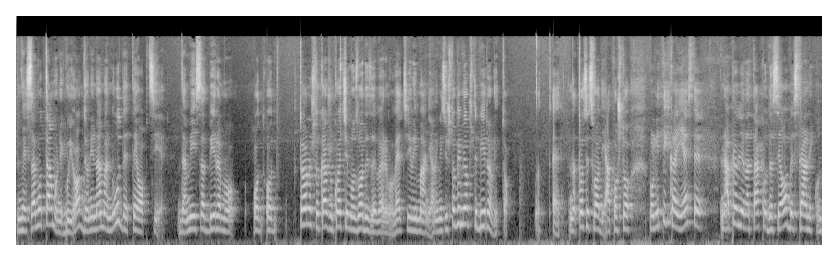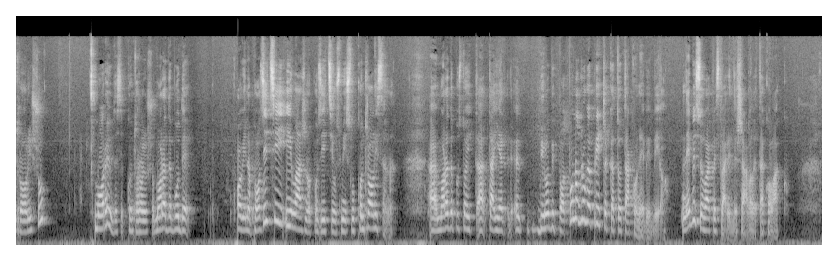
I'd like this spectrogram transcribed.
ne samo tamo, nego i ovde, oni nama nude te opcije, da mi sad biramo od, od to je ono što kažu, koje ćemo zlo da izaberemo, veće ili manje, ali mislim, što bi mi uopšte birali to? E, na to se svodi. A pošto politika jeste napravljena tako da se obe strane kontrolišu, moraju da se kontrolišu, mora da bude ovi na poziciji i lažna opozicija u smislu kontrolisana. E, mora da postoji ta, ta, jer e, bilo bi potpuno druga priča kad to tako ne bi bilo. Ne bi se ovakve stvari dešavale tako lako.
